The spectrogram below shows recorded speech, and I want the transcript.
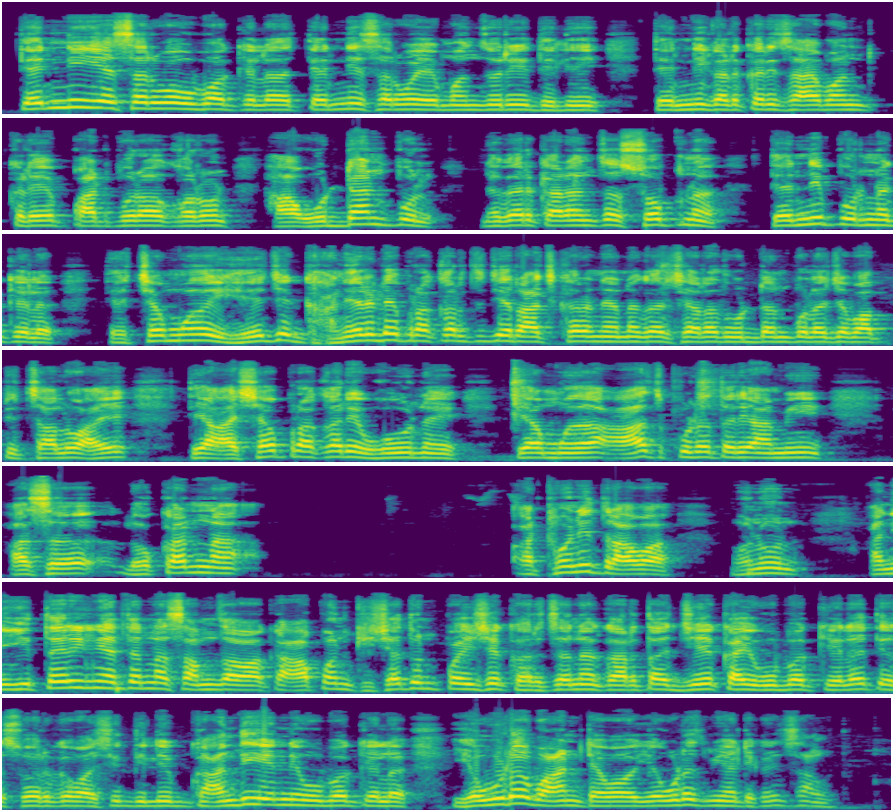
त्यांनी हे सर्व उभं केलं त्यांनी सर्व हे मंजुरी दिली त्यांनी गडकरी साहेबांकडे पाठपुरावा करून हा उड्डाणपूल नगरकरांचं स्वप्न त्यांनी पूर्ण केलं. त्याच्यामुळे हे जे घाणेरडे प्रकारचं जे राजकारण या नगर शहरात उड्डाणपुलाच्या बाबतीत चालू आहे ते अशा प्रकारे होऊ नये. त्यामुळं आज कुठंतरी आम्ही असं लोकांना आठवणीत राहावा म्हणून आणि इतरही नेत्यांना समजावा का आपण खिशातून पैसे खर्च न करता जे काही उभं केलं ते स्वर्गवासी दिलीप गांधी यांनी उभं केलं. एवढं भान ठेवावं एवढंच मी या ठिकाणी सांगतो.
